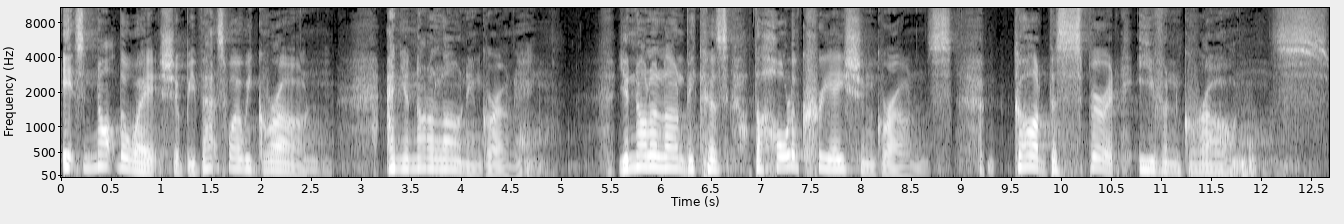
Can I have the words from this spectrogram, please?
It's not the way it should be. That's why we groan. And you're not alone in groaning. You're not alone because the whole of creation groans. God, the Spirit, even groans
